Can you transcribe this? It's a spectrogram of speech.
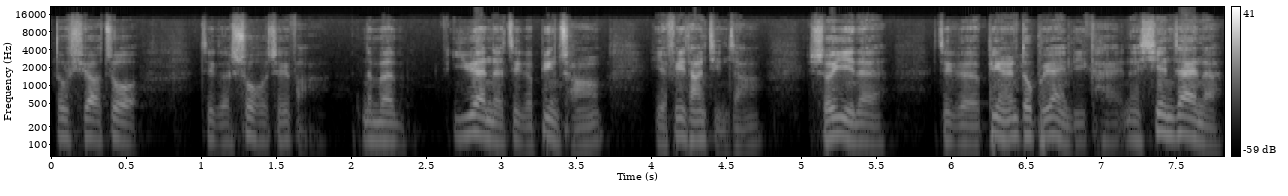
都需要做这个术后随访。那么医院的这个病床也非常紧张，所以呢，这个病人都不愿意离开。那现在呢，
